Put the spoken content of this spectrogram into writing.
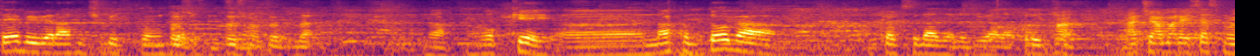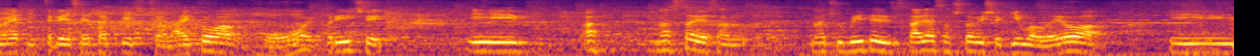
tebi, vjerojatno će biti tvojim točno to, da. Da, ok. nakon toga, kako se dalje razvijala priča? Ha, Znači, ajmo reći, sad smo na nekih 30 tisuća lajkova u ovoj priči i a, nastavio sam, znači u biti stavljao sam što više giveaway-ova i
